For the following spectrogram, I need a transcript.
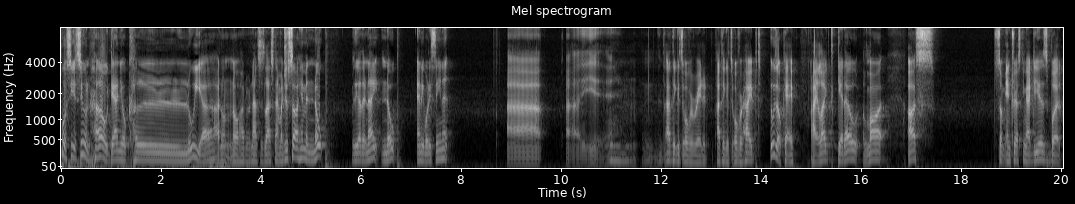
We'll see you soon. Oh, Daniel Kaluuya. I don't know how to pronounce his last name. I just saw him in Nope the other night. Nope. Anybody seen it? Uh, uh, yeah. I think it's overrated. I think it's overhyped. It was okay. I liked Get Out a lot. Us, some interesting ideas, but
